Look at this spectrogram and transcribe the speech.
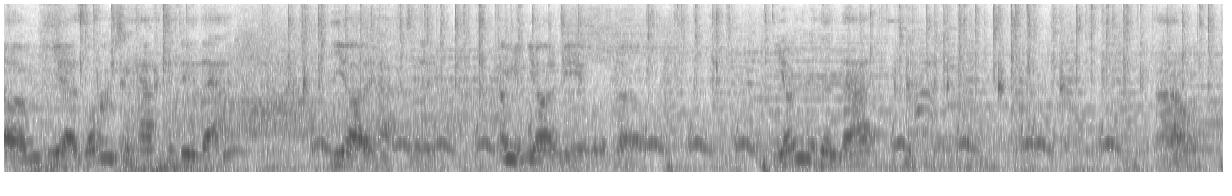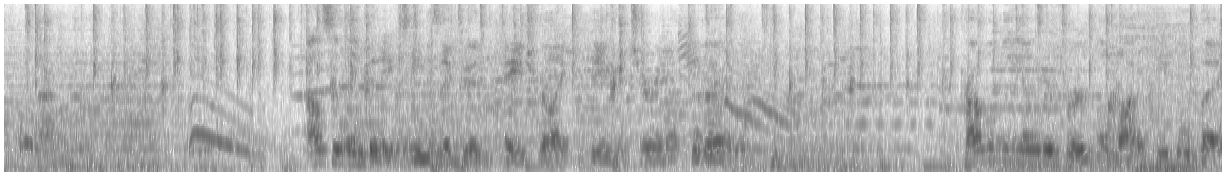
um, yeah, as long as you have to do that, you ought to have to. I mean, you ought to be able to vote. Younger than that, I don't. I don't know. I also think that 18 is a good age for like being mature enough to vote. Probably younger for a lot of people, but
